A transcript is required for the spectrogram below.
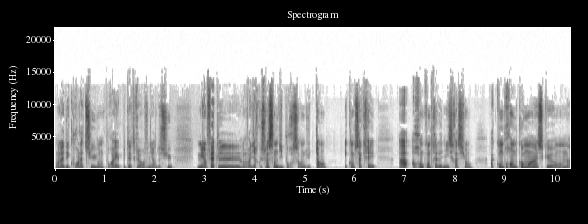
On a des cours là-dessus, on pourrait peut-être y revenir dessus. Mais en fait, on va dire que 70% du temps est consacré à rencontrer l'administration, comprendre comment est-ce qu'on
